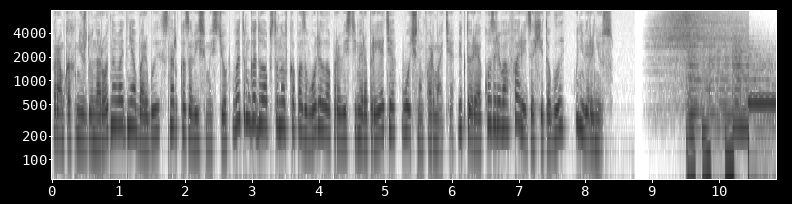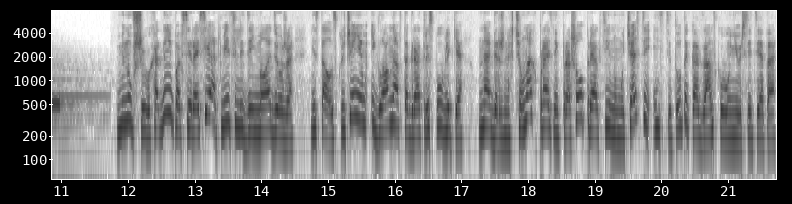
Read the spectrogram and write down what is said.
в рамках Международного дня борьбы с наркозависимостью. В этом году обстановка позволила провести мероприятие в очном формате. Виктория Козырева, Фарид Захитоглы, Универ News. Минувшие выходные по всей России отметили День молодежи. Не стал исключением и главный автоград республики. В набережных Челнах праздник прошел при активном участии Института Казанского университета.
